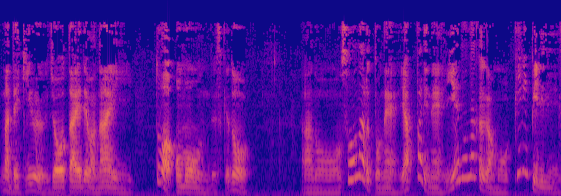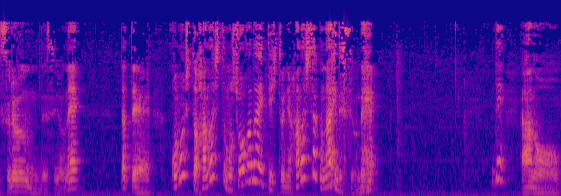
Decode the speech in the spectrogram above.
まあ、できる状態ではないとは思うんですけど、あの、そうなるとね、やっぱりね、家の中がもうピリピリするんですよね。だって、この人話してもしょうがないって人に話したくないですよね。で、あの、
